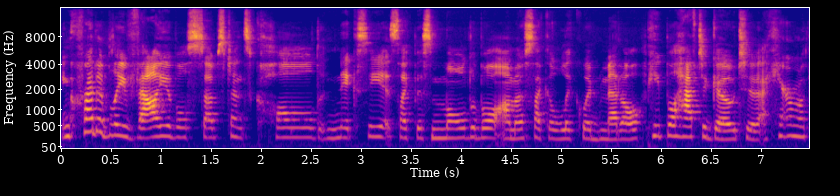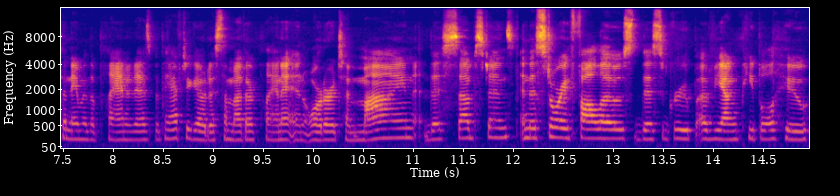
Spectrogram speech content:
incredibly valuable substance called Nixie. It's like this moldable, almost like a liquid metal. People have to go to, I can't remember what the name of the planet is, but they have to go to some other planet in order to mine this substance. And the story follows this group of young people who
